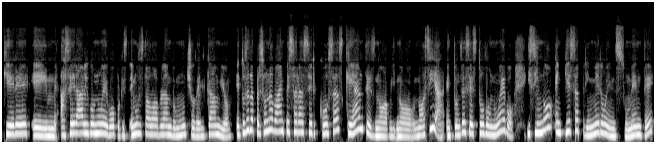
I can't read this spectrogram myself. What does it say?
quiere em, hacer algo nuevo, porque hemos estado hablando mucho del cambio, entonces la persona va a empezar a hacer cosas que antes no, no, no hacía. Entonces es todo nuevo. Y si no empieza primero en su mente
